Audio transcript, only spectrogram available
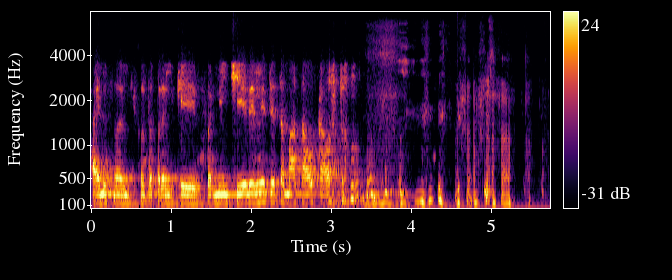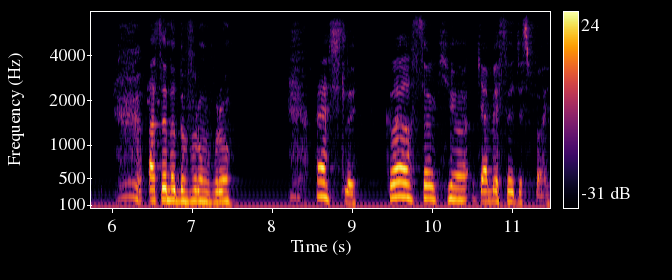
Aí no final ele conta pra ele que foi mentira e ele tenta matar o Carlton. A cena do Vrum Vrum. Ashley, qual é o som que, que a Mercedes faz?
